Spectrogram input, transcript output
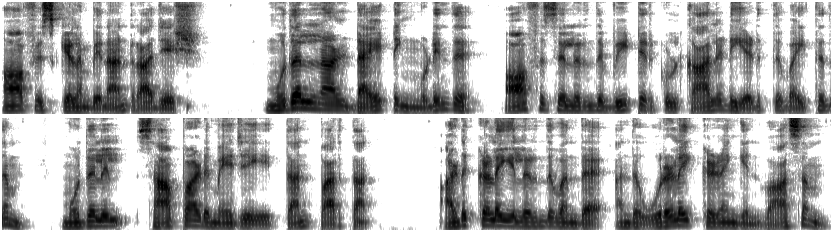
ஆஃபீஸ் கிளம்பினான் ராஜேஷ். முதல் நாள் டயட்டிங் முடிந்து ஆஃபீஸிலிருந்து வீட்டிற்குள் காலடி எடுத்து வைத்ததும் முதலில் சாப்பாடு மேஜையைத்தான் பார்த்தான். அடுக்களையிலிருந்து வந்த அந்த உருளைக்கிழங்கின் வாசம்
